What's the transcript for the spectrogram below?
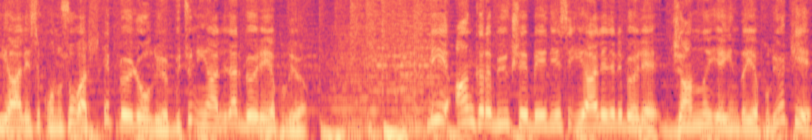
ihalesi konusu var. Hep böyle oluyor. Bütün ihaleler böyle yapılıyor. Bir Ankara Büyükşehir Belediyesi ihaleleri böyle canlı yayında yapılıyor ki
